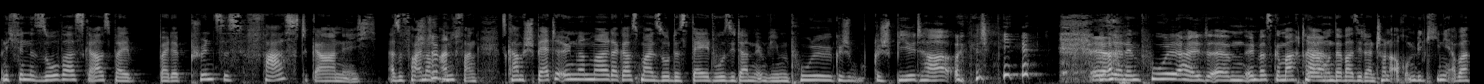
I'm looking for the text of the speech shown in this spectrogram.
Und ich finde, sowas gab es bei bei der Princess fast gar nicht. Also vor allem Stimmt. am Anfang. Es kam später irgendwann mal, da gab es mal so das Date, wo sie dann irgendwie im Pool ges gespielt haben. gespielt, Wo sie dann im Pool halt ähm, irgendwas gemacht haben Ja. und da war sie dann schon auch im Bikini, aber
